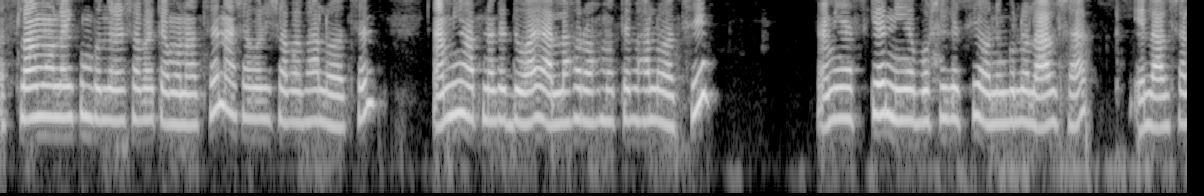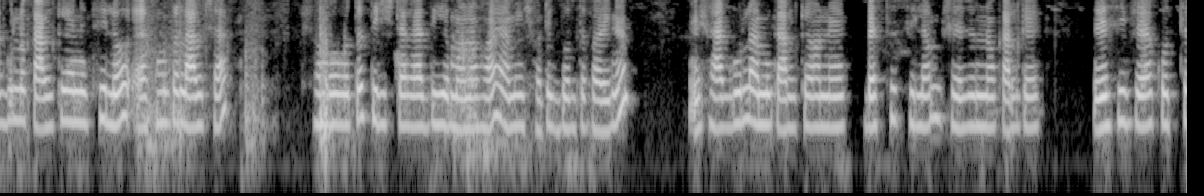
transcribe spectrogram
আসসালামু আলাইকুম বন্ধুরা, সবাই কেমন আছেন? আশা করি সবাই ভালো আছেন। আমি আপনাদের দোয়ায় আল্লাহর রহমতে ভালো আছি। আমি আজকে নিয়ে বসে গেছি অনেকগুলো লাল শাক। এই লাল শাকগুলো কালকে এনেছিল এক মুঠো লাল শাক। সম্ভবত তিরিশ টাকা দিয়ে মনে হয়, আমি সঠিক বলতে পারি না। এই শাকগুলো আমি কালকে অনেক ব্যস্ত ছিলাম, সেজন্য কালকে রেসিপিটা করতে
